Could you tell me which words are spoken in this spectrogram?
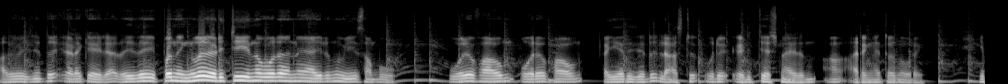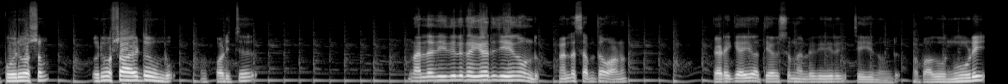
അത് കഴിഞ്ഞിട്ട് ഇടയ്ക്കായില്ല അതായത് ഇപ്പം നിങ്ങൾ എഡിറ്റ് ചെയ്യുന്ന പോലെ തന്നെ ആയിരുന്നു ഈ സംഭവം. ഓരോ ഭാഗം ഓരോ ഭാഗം കൈകാര്യം ചെയ്തിട്ട് ലാസ്റ്റ് ഒരു എഡിറ്റേഷനായിരുന്നു ആ അരങ്ങേറ്റം എന്ന് പറയും. ഇപ്പോൾ ഒരു വർഷം ഒരു വർഷമായിട്ടേ ഉള്ളൂ. പഠിച്ച് നല്ല രീതിയിൽ കൈകാര്യം ചെയ്യുന്നുണ്ട്. നല്ല ശബ്ദമാണ്. ഇടയ്ക്കായി അത്യാവശ്യം നല്ല രീതിയിൽ ചെയ്യുന്നുണ്ട്. അപ്പോൾ അത് ഒന്നുകൂടി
